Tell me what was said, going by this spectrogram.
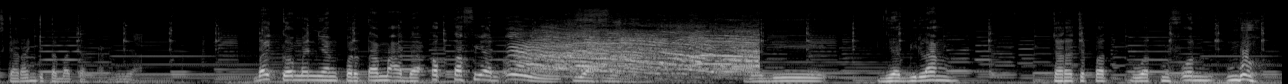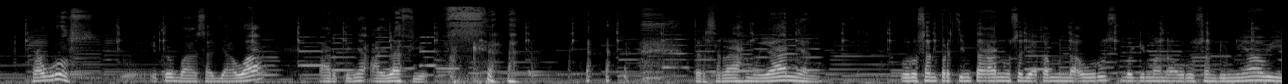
sekarang kita bacakan ya. Baik komen yang pertama ada Octavian. Oh iya iya. Jadi dia bilang cara cepat buat move on mboh Taurus itu bahasa Jawa artinya I love you. Terserahmu Yan Yan. Urusan percintaanmu saja kamu tidak urus bagaimana urusan duniawi.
